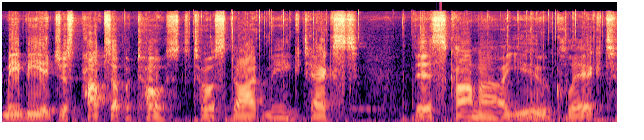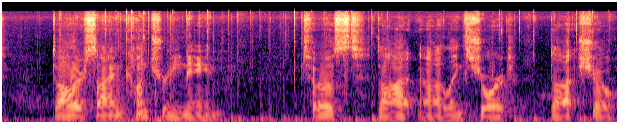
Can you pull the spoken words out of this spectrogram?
maybe it just pops up a toast, toast dot make text this comma you clicked. Dollar sign country name. Toast dot uh, length short dot show.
